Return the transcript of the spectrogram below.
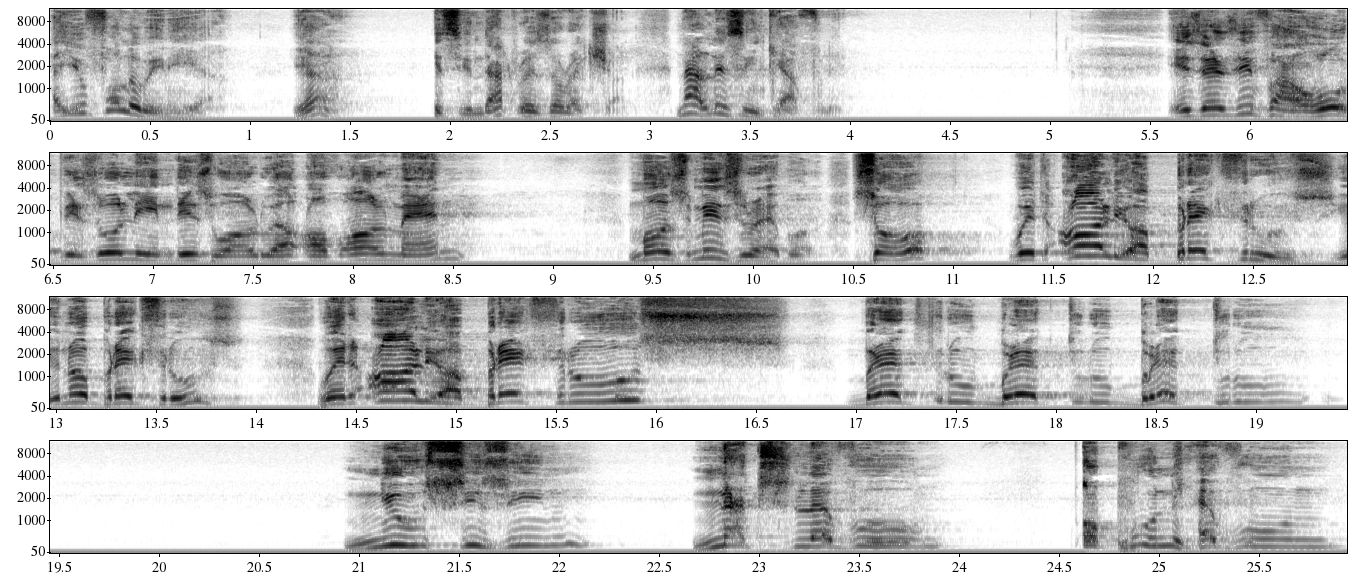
Are you following here? Yeah, it's in that resurrection. Now, listen carefully. It's as if our hope is only in this world where of all men most miserable. So, with all your breakthroughs, you know breakthroughs? With all your breakthroughs, breakthrough, breakthrough, breakthrough, new season, next level, open heaven,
